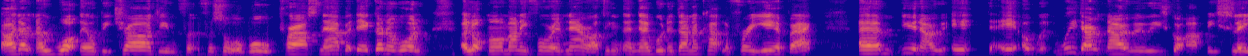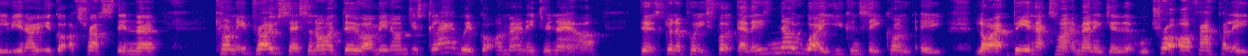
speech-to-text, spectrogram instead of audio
I don't know what they'll be charging for, for sort of Ward Prowse now, but they're going to want a lot more money for him now, I think, than they would have done a couple of three year back um, you know, it, it, oh, we don't know who he's got up his sleeve. You know, you've got to trust in the Conte process, and I do. I mean, I'm just glad we've got a manager now that's going to put his foot down. There's no way you can see Conte like being that type of manager that will trot off happily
